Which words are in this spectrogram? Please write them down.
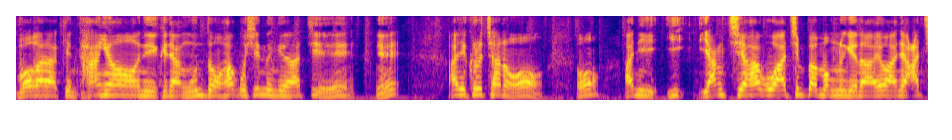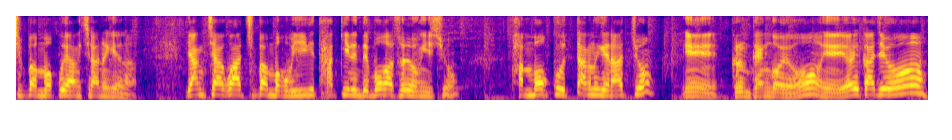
뭐가 낫긴 당연히 그냥 운동하고 씻는 게 낫지. 예? 아니 그렇잖아. 어? 아니 이 양치하고 아침밥 먹는 게 나아요? 아니 아침밥 먹고 양치하는 게 나아? 양치하고 아침밥 먹으면 입이 다 끼는데 뭐가 소용이쇼? 밥 먹고 닦는 게 낫죠? 예, 그럼 된 거요. 예, 여기까지요.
